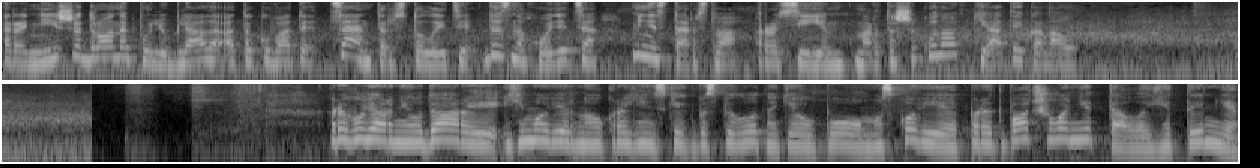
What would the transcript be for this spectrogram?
Раніше дрони полюбляли атакувати центр столиці, де знаходяться міністерства Росії. Марта Шикула, п'ятий канал. Регулярні удари, ймовірно, українських безпілотників по Московії передбачувані та легітимні,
